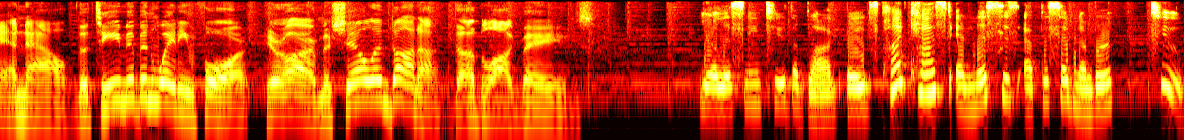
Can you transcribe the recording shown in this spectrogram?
And now, the team you've been waiting for. Here are Michelle and Donna, the Blog Babes. You're listening to the Blog Babes podcast, and this is episode number two.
